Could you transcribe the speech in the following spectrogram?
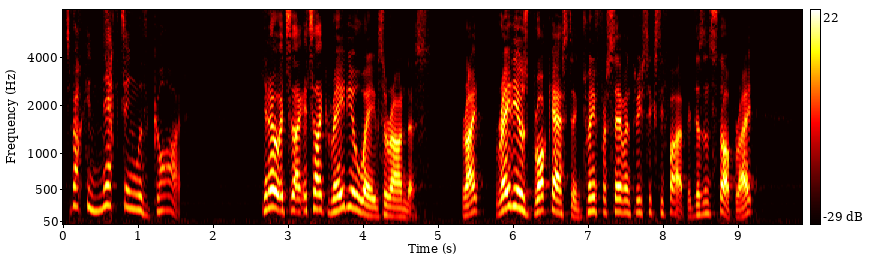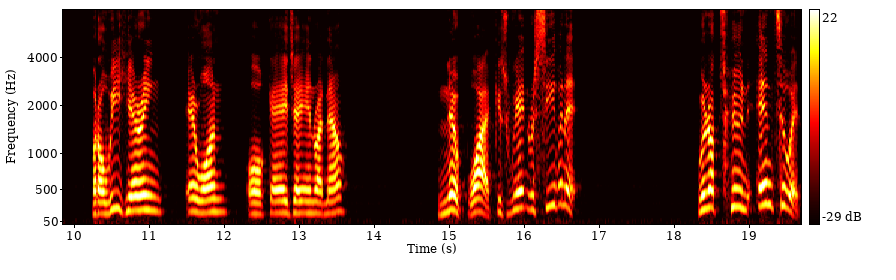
It's about connecting with God. You know, it's like it's like radio waves around us, right? Radio is broadcasting 24/7 365. It doesn't stop, right? But are we hearing Air One or KAJN right now? Nope. Why? Because we ain't receiving it. We're not tuned into it.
